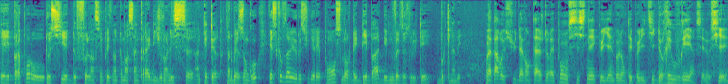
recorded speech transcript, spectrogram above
Et par rapport au dossier de feu l'ancien président Thomas Sankara et du journaliste enquêteur Norbert Zongo, est-ce que vous avez reçu des réponses lors des débats des nouvelles autorités burkinabées on n'a pas reçu davantage de réponses, si ce n'est qu'il y a une volonté politique de réouvrir ces dossiers.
